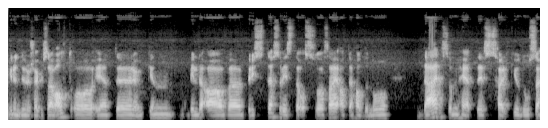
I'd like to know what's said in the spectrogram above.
grundige undersøkelser av alt. Og i et uh, røntgenbilde av uh, brystet så viste det også seg at jeg hadde noe der som heter sarkiodose.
